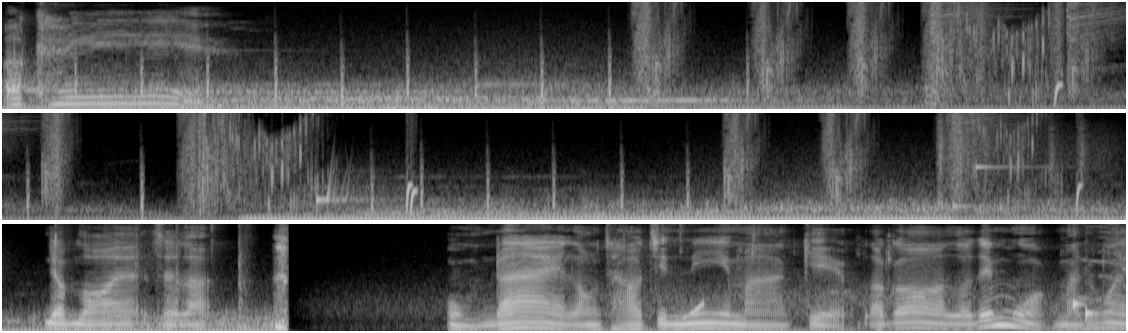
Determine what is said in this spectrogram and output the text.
โอเคเรียบร้อยเสร็จละ ผมได้รองเท้าจินนี่มาเก็บ แล้วก็เราได้หมวกมาด้วย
